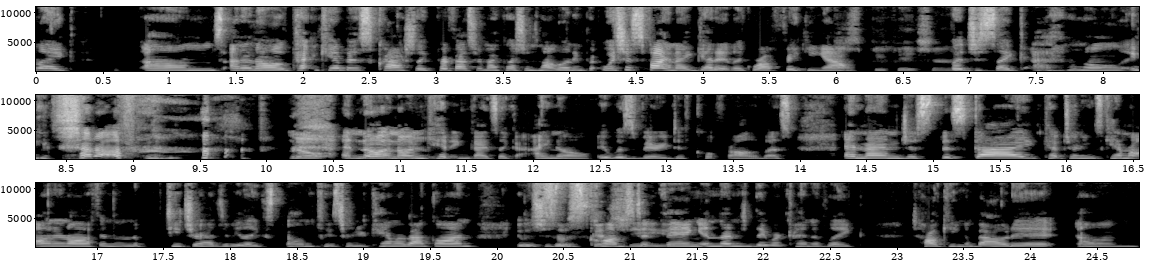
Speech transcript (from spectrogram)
like um i don't know ca- campus crash like professor my question's not loading pro-" which is fine i get it like we're all freaking out Just be patient. but just like i don't know like shut up no, And no, no, I'm kidding, guys. Like I know it was very difficult for all of us. And then just this guy kept turning his camera on and off, and then the teacher had to be like, um, "Please turn your camera back on." It was just so this constant thing. And then they were kind of like talking about it. Um,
